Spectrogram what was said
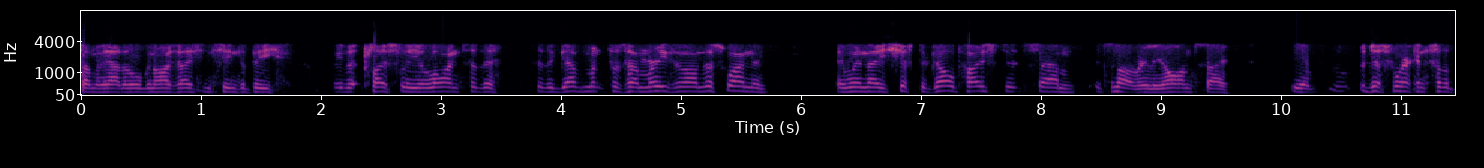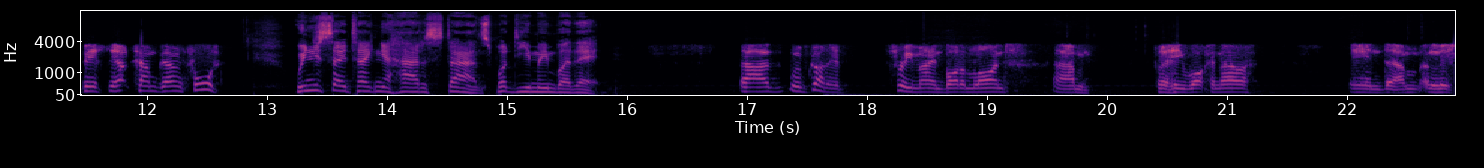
some of the other organisations seem to be a bit closely aligned to the to the government for some reason on this one, and and when they shift the goalpost, it's um it's not really on. So yeah, we're just working for the best outcome going forward. When you say taking a harder stance, what do you mean by that? Uh, we've got our three main bottom lines um, for He Wakanoa, and um, unless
